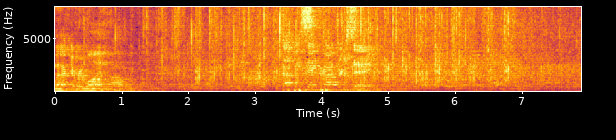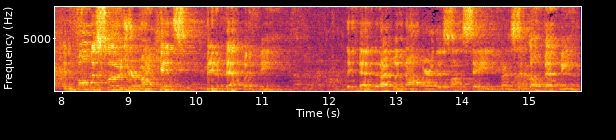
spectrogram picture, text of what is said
Welcome back, everyone. Happy St. Patrick's Day. In full disclosure, my kids made a bet with me. They bet that I would not wear this on stage. And I said, don't bet me.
